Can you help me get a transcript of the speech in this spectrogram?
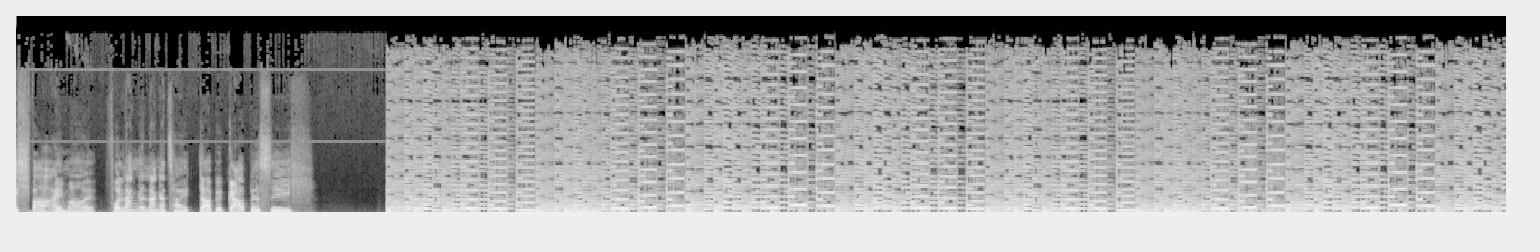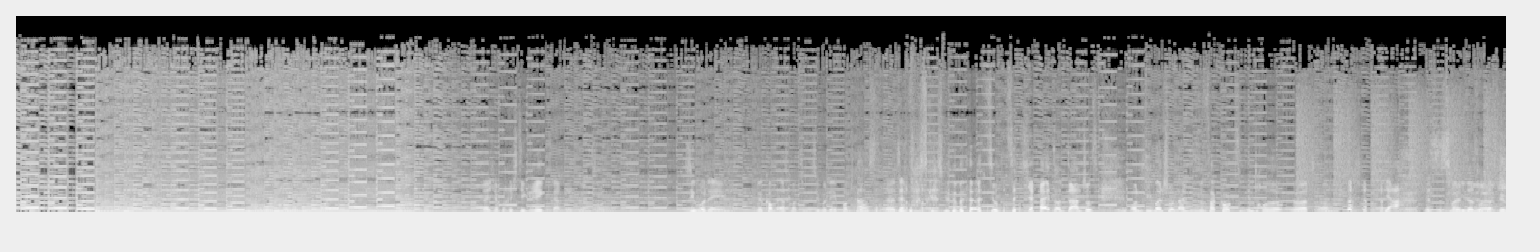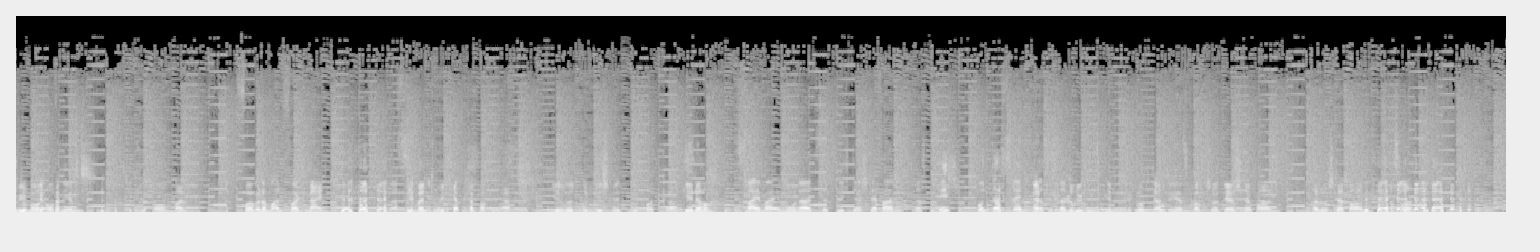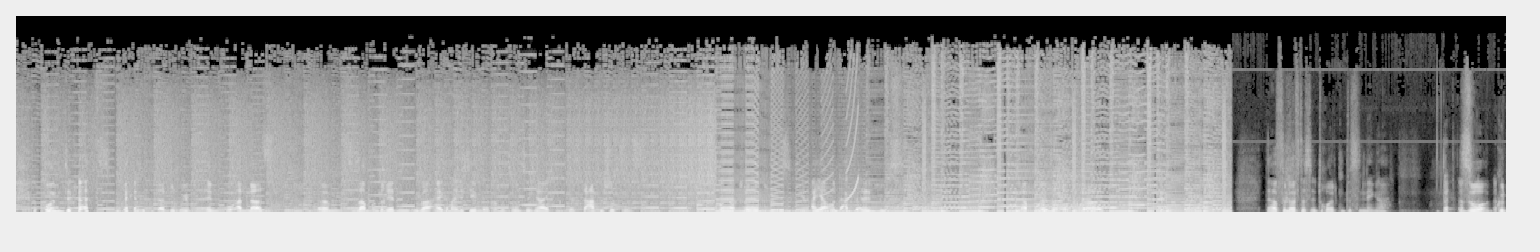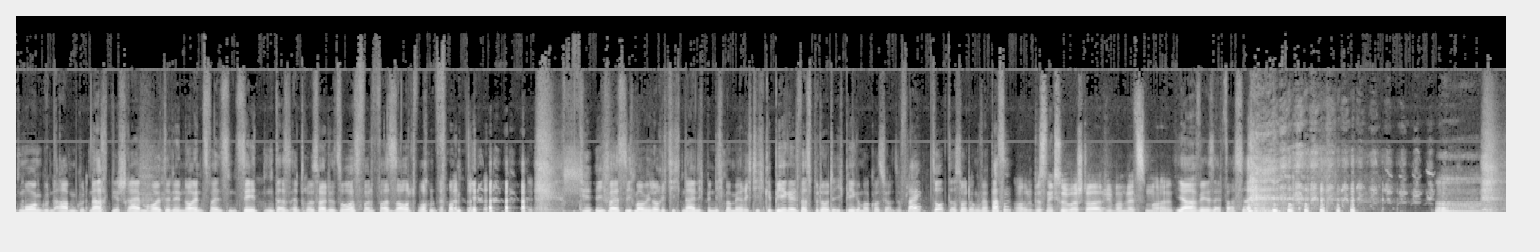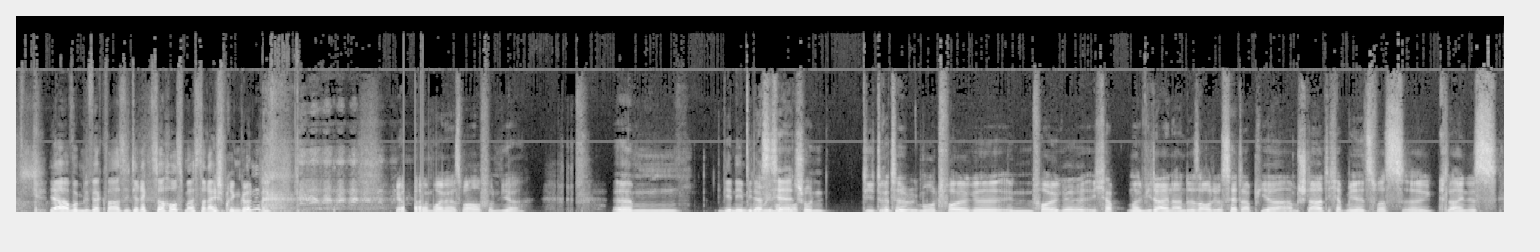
Es war einmal vor langer, langer Zeit, da begab es sich. Ich habe richtig Regler regeln sollen. Zero Day. Willkommen erstmal zum Zero Day Podcast. Äh, der Podcast für Informationssicherheit und Datenschutz. Und wie man schon an diesem verkorksten Intro hört, ähm, ja, es ist mal wieder so, dass wir remote aufnehmen. Oh Mann. Wollen wir doch mal anfangen? Nein. Zieh mal durch, ich hab keinen Bock mehr. Hier wird ungeschnitten gepodcast. Genau. Zweimal im Monat setzt sich der Stefan, das bin ich, und das Sven, das ist da drüben in Ich dachte, jetzt kommt schon der Stefan. Hallo Stefan. Achso, und der Sven da drüben in woanders ähm, zusammen und reden über allgemeine Themen der Informationssicherheit und des Datenschutzes. und aktuelle News. Ah ja, und aktuelle News. Dafür läuft, das, dafür läuft das Intro heute ein bisschen länger. So, guten Morgen, guten Abend, gute Nacht. Wir schreiben heute den 29.10. Das Intro ist heute sowas von versaut worden von mir. Ich weiß nicht mal, ob ich noch richtig. Nein, ich bin nicht mal mehr richtig gepegelt. Was bedeutet, ich pegel mal Costume on the Fly. So, das sollte ungefähr passen. Aber du bist nicht so übersteuert wie beim letzten Mal. Ja, wenigstens etwas. Oh. Ja, womit wir quasi direkt zur Hausmeisterei springen können. Ja, moin erstmal auch von mir. Ähm, Wir nehmen wieder das ist ja Remote jetzt auf. schon die dritte Remote-Folge in Folge. Ich habe mal wieder ein anderes Audio-Setup hier am Start. Ich habe mir jetzt was äh, Kleines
